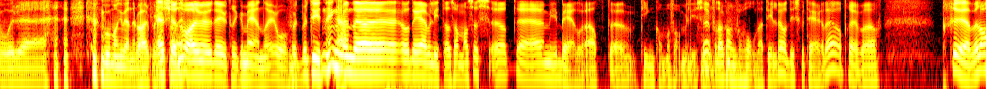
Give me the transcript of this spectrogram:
hvor, uh, hvor mange venner du har. på Jeg skjønner hva det uttrykket mener i overført betydning, Ja. men det, og det er vel litt av det samme. Så at det er mye bedre at uh, ting kommer fram i lyset, Mm. for da kan vi forholde deg til det og diskutere det og prøve, prøve da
